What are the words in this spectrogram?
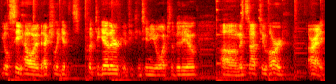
you'll see how it actually gets put together if you continue to watch the video. Um, it's not too hard. All right.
